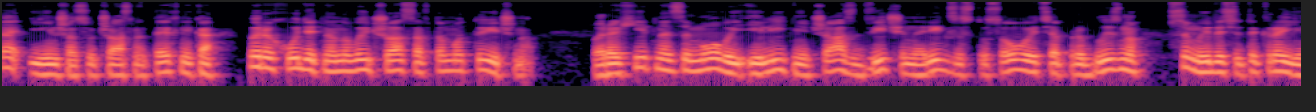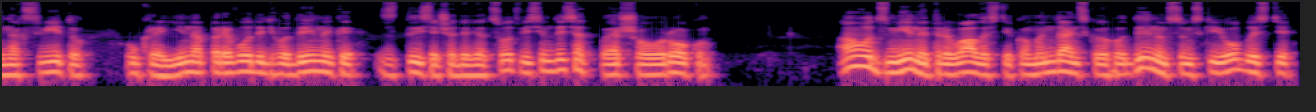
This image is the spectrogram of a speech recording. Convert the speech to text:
та інша сучасна техніка переходять на новий час автоматично. Перехід на зимовий і літній час двічі на рік застосовується приблизно в 70 країнах світу. Україна переводить годинники з 1981 року. А от зміни тривалості комендантської години в Сумській області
